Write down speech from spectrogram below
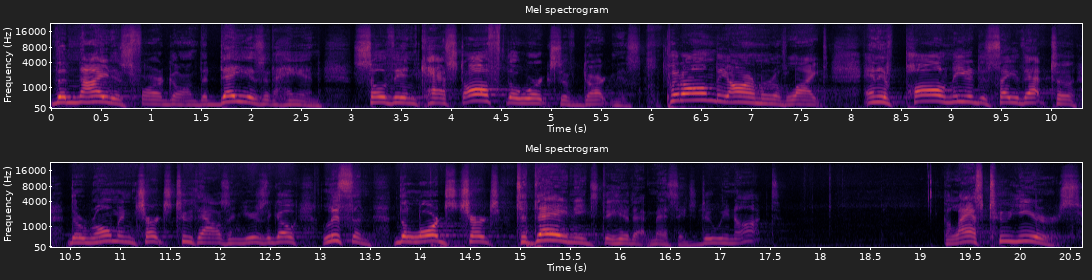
The night is far gone, the day is at hand. So then, cast off the works of darkness, put on the armor of light. And if Paul needed to say that to the Roman church 2,000 years ago, listen, the Lord's church today needs to hear that message, do we not? The last two years,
